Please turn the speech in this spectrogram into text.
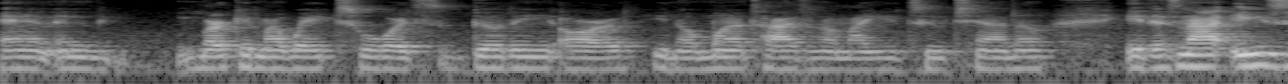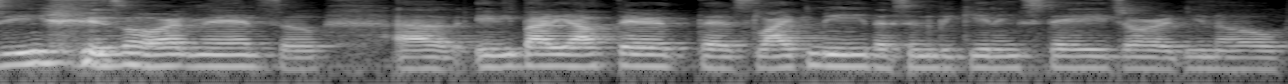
and and working my way towards building or you know monetizing on my YouTube channel. It is not easy. it's hard, man. So uh, anybody out there that's like me, that's in the beginning stage, or you know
